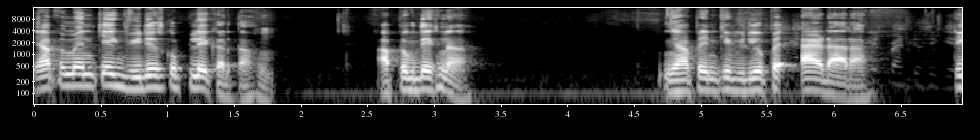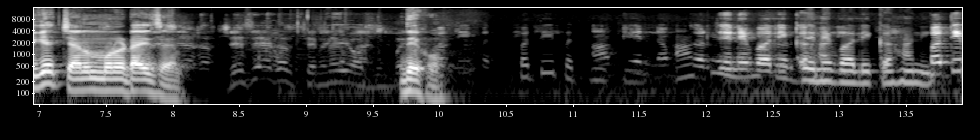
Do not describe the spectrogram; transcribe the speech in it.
यहाँ पे मैं इनके एक वीडियोस को प्ले करता हूँ। आप लोग देखना। यहाँ पे इनकी वीडियो पे ऐड आ रहा। ठीक है? चैनल मोनेटाइज है। देखो। देने वाली देने वाली कहानी। पति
